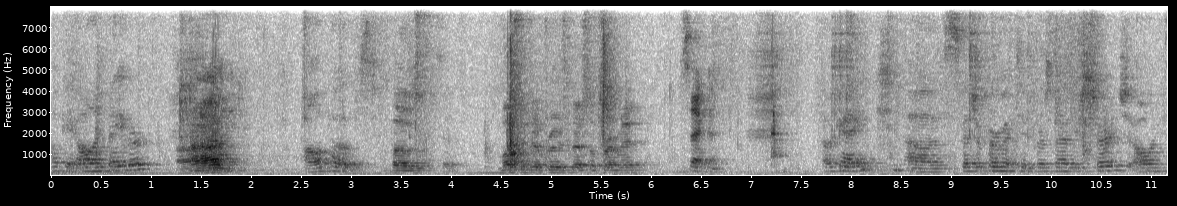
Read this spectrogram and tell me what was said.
Okay, all in favor? Aye. All opposed? Opposed? Motion to approve special permit. Second. Okay, uh, special permit to First Baptist Church, all, in-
